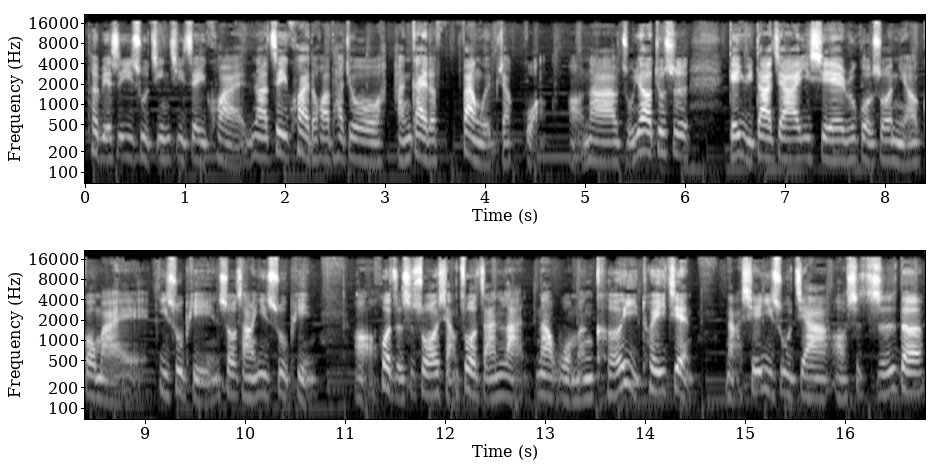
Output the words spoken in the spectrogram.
特别是艺术经济这一块。那这一块的话，它就涵盖的范围比较广啊。那主要就是给予大家一些，如果说你要购买艺术。品收藏艺术品啊，或者是说想做展览，那我们可以推荐哪些艺术家哦，是值得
